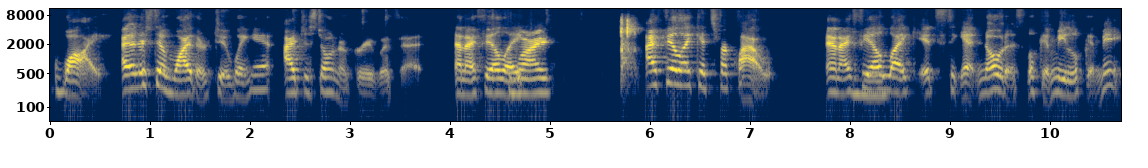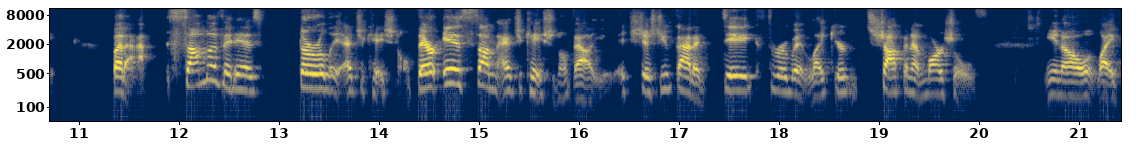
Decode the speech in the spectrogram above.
why. I understand why they're doing it. I just don't agree with it. And I feel like why? I feel like it's for clout. And I mm-hmm. feel like it's to get noticed. Look at me, look at me. But some of it is thoroughly educational. There is some educational value. It's just you've got to dig through it like you're shopping at Marshall's you know, like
